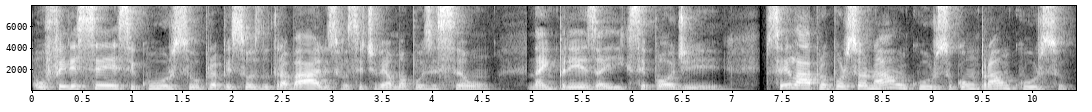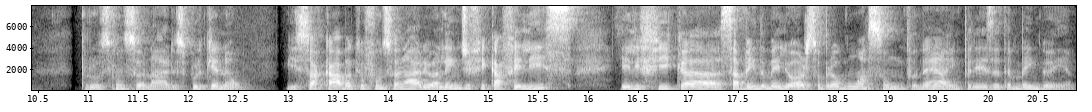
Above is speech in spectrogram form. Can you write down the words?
oferecer esse curso para pessoas do trabalho, se você tiver uma posição na empresa aí que você pode, sei lá, proporcionar um curso, comprar um curso para os funcionários, por que não? Isso acaba que o funcionário, além de ficar feliz, ele fica sabendo melhor sobre algum assunto, né? A empresa também ganha.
